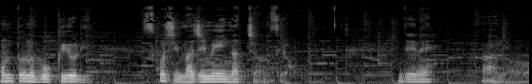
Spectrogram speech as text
本当の僕より少し真面目になっちゃうんですよ。でねあの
